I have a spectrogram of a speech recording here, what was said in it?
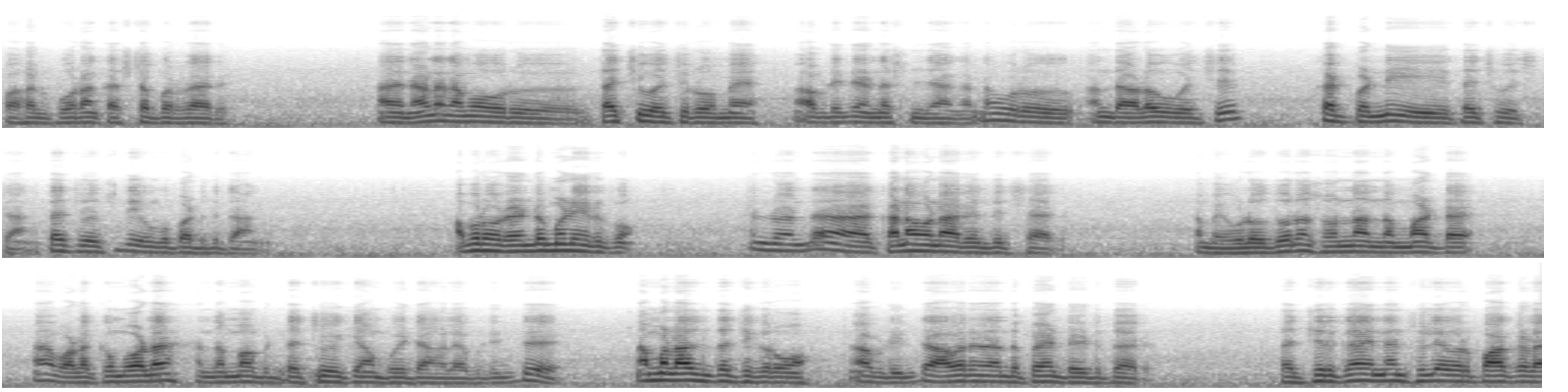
பகல் பூரா கஷ்டப்படுறாரு. அதனால் நம்ம ஒரு தச்சு வச்சுருவோமே. அப்படின்னு என்ன செஞ்சாங்கன்னா ஒரு அந்த அளவு வச்சு கட் பண்ணி தச்சு வச்சுட்டாங்க. தச்சு வச்சுட்டு இவங்க படுத்துட்டாங்க. அப்புறம் ரெண்டு மணி இருக்கும். வந்தா கணவனார் எழுந்திரிச்சார் நம்ம இவ்வளோ தூரம் சொன்ன அந்த அம்மாட்ட வழக்கம் போல் அந்த அம்மா இப்படி தச்சு வைக்காமல் போயிட்டாங்களே அப்படின்ட்டு நம்மளாவது தச்சுக்கிறோம் அப்படின்ட்டு அவர் அந்த பேண்ட்டை எடுத்தார். தச்சிருக்கா என்னன்னு சொல்லி அவர் பார்க்கல.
